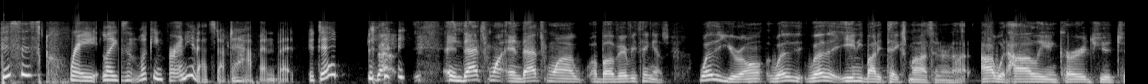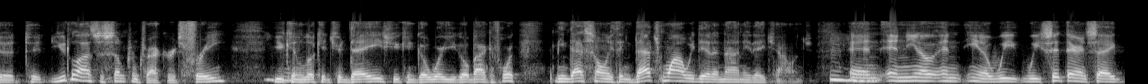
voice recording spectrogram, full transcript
this is great. Like, isn't looking for any of that stuff to happen, but it did. and that's why and that's why above everything else whether you're on whether whether anybody takes myotin or not i would highly encourage you to to utilize the symptom tracker it's free mm-hmm. you can look at your days you can go where you go back and forth i mean that's the only thing that's why we did a 90 day challenge mm-hmm. and and you know and you know we we sit there and say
